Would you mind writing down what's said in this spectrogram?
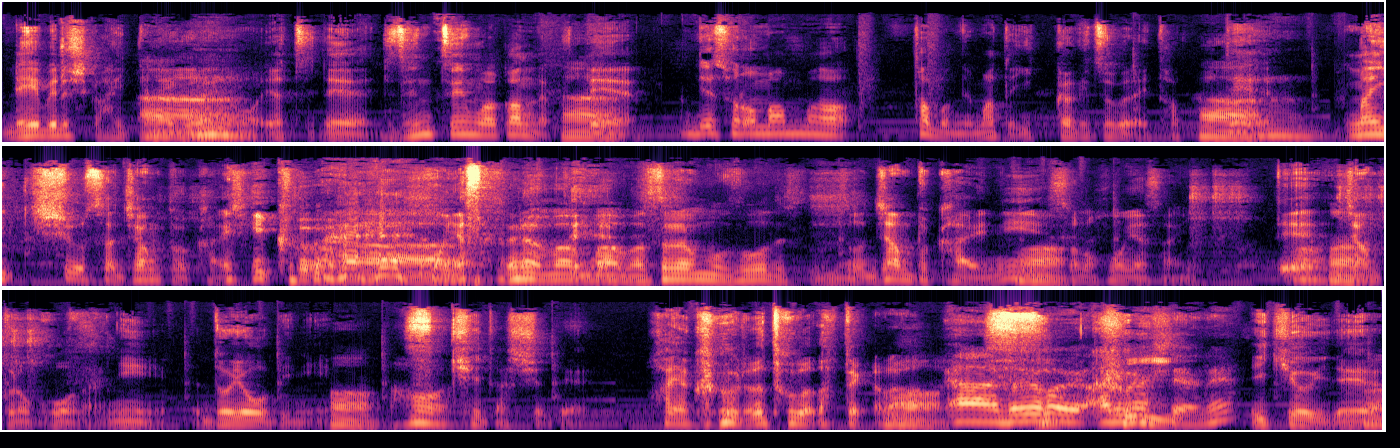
レーベルしか入ってないぐらいのやつで全然わかんなくて。でそのまんま多分ねまた1ヶ月ぐらい経あってうん毎週さジャンプ買いに行く あ本屋さん。まあまあまあそれはもうそうですよね。そうジャンプ買いにああその本屋さん行ってああジャンプのコーナーに土曜日にあすっげえダッシュで早く売るとこだったからあああ土曜日ありましたよね。勢いでああ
